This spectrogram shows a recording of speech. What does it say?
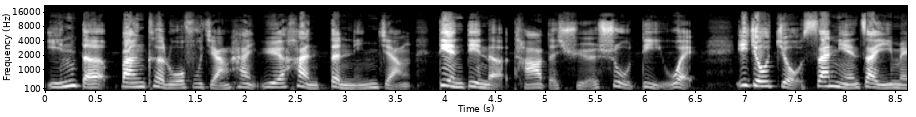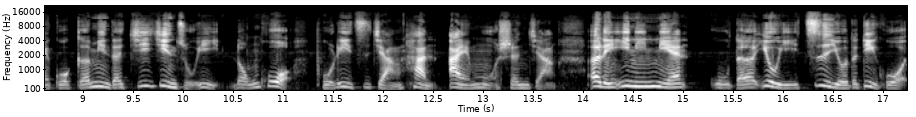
赢得班克罗夫奖和约翰邓宁奖，奠定了他的学术地位。一九九三年，在以美国革命的激进主义荣获普利兹奖和爱默生奖。二零一零年。伍德又以《自由的帝国》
